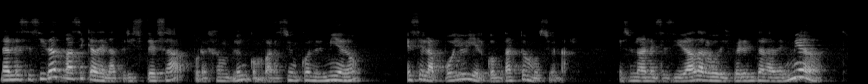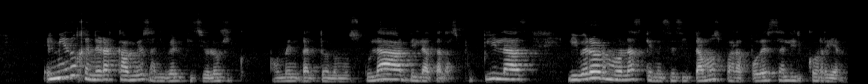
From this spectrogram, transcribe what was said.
La necesidad básica de la tristeza, por ejemplo, en comparación con el miedo, es el apoyo y el contacto emocional. Es una necesidad algo diferente a la del miedo. El miedo genera cambios a nivel fisiológico. Aumenta el tono muscular, dilata las pupilas, libera hormonas que necesitamos para poder salir corriendo.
